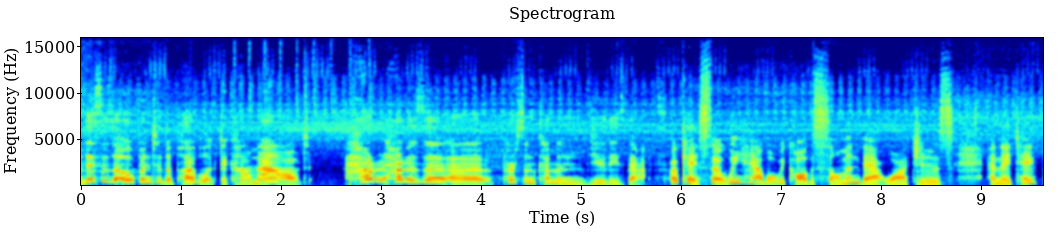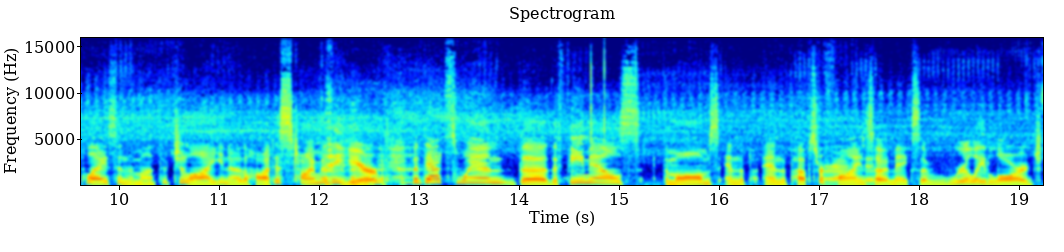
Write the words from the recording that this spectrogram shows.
this is open to the public to come out. How, how does a, a person come and view these bats? Okay, so we have what we call the Selman Bat Watches, and they take place in the month of July, you know, the hottest time of the year. but that's when the, the females, the moms, and the, and the pups are Are flying, so it makes a really large,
